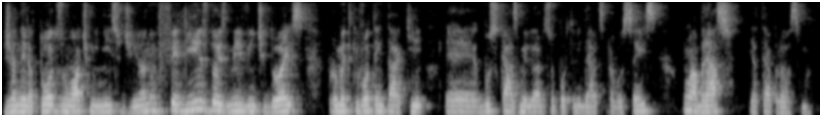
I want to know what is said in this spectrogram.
janeiro a todos, um ótimo início de ano, um feliz 2022. Prometo que vou tentar aqui é, buscar as melhores oportunidades para vocês. Um abraço e até a próxima.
